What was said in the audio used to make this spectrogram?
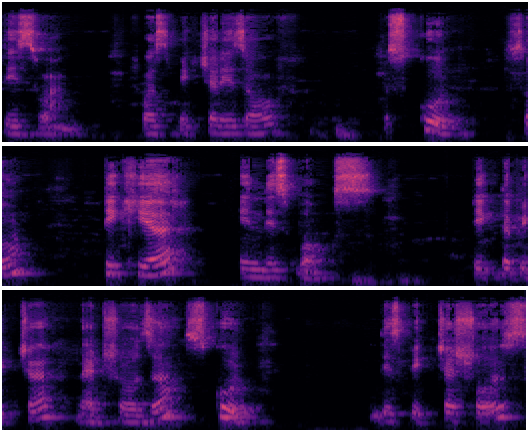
This one. First picture is of school. So tick here in this box. Tick the picture that shows a school. This picture shows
